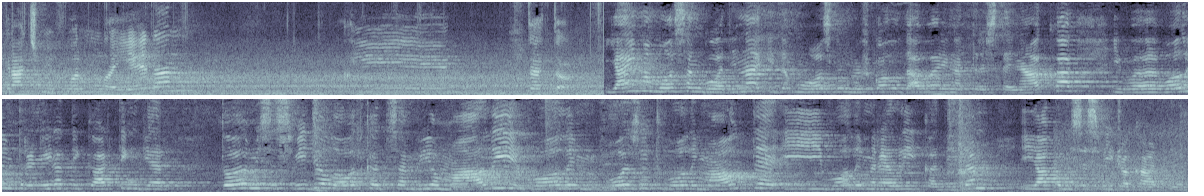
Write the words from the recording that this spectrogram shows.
igrač mi je Formula 1 i to je to. imam 8 godina, idem u osnovnu školu Davorina Trstenjaka i volim trenirati karting jer to mi se svidjelo od kad sam bio mali, volim vozit, volim aute i volim reli kad idem i jako mi se sviđa karting.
